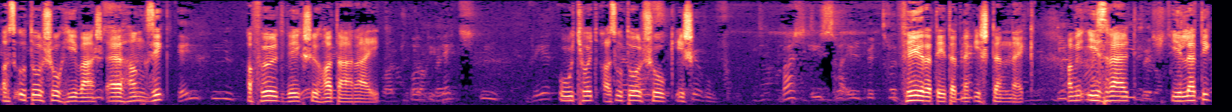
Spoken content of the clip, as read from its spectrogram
az utolsó hívás elhangzik a föld végső határáig. Úgyhogy az utolsók is félretétetnek Istennek. Ami Izraelt illetik,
